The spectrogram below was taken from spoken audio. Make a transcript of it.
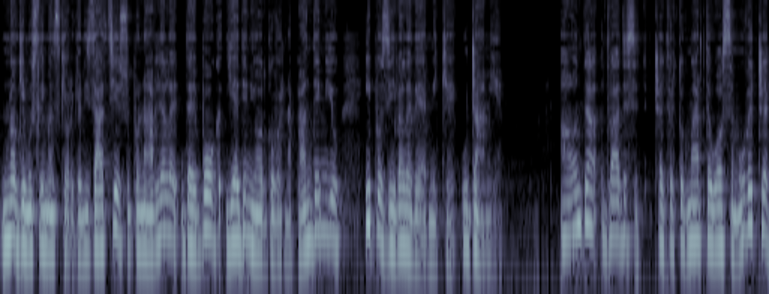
Mnogi muslimanske organizacije su ponavljale da je Bog jedini odgovor na pandemiju i pozivale vernike u džamije. A onda, 24. marta u 8 uveče,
